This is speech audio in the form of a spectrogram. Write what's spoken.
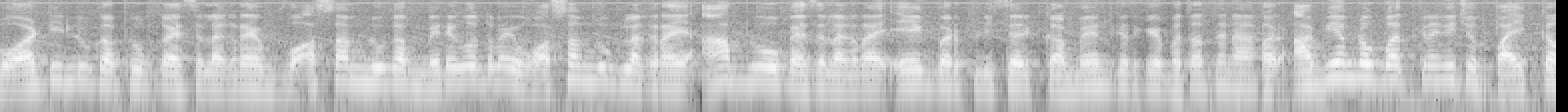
बॉडी लुक आप लोग को लग रहा है? वॉसम लुक अब मेरे को तो भाई वॉसम लुक लग रहा है। आप लोगों को कैसा लग रहा है? एक बार प्लीज़ सर कमेंट करके बता देना। और अभी हम लोग बात करेंगे जो बाइक का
